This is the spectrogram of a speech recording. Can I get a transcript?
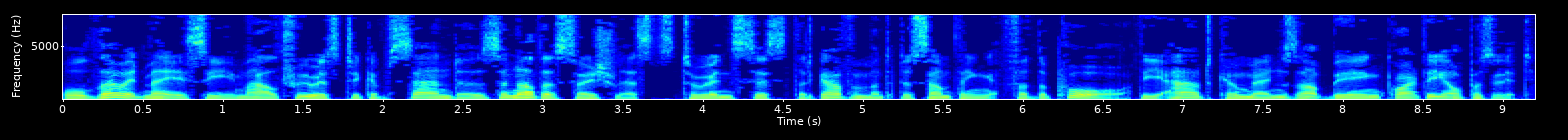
Although it may seem altruistic of Sanders and other socialists to insist that government does something for the poor, the outcome ends up being quite the opposite.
